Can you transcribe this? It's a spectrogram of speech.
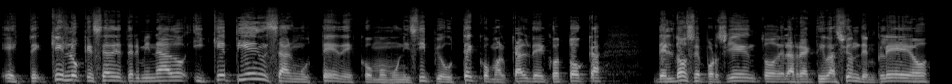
este, ¿qué es lo que se ha determinado y qué piensan ustedes como municipio, usted como alcalde de Cotoca, del 12%, de la reactivación de empleo,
